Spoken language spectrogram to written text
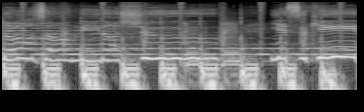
望みの主イエスキリ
